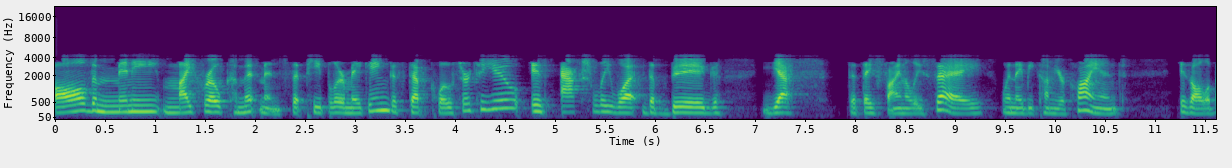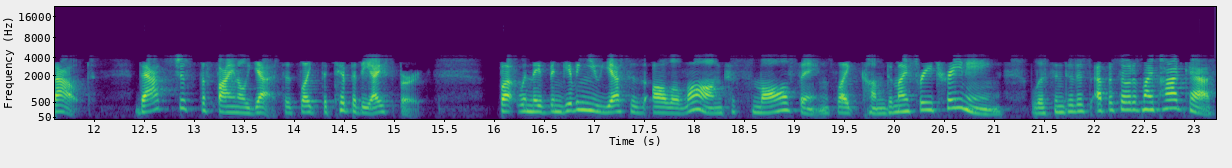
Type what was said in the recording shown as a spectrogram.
all the mini micro commitments that people are making to step closer to you is actually what the big yes that they finally say when they become your client is all about. That's just the final yes. It's like the tip of the iceberg. But when they've been giving you yeses all along to small things like come to my free training, listen to this episode of my podcast.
